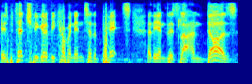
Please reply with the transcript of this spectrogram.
is potentially going to be coming into the pits at the end of this lap, and does,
